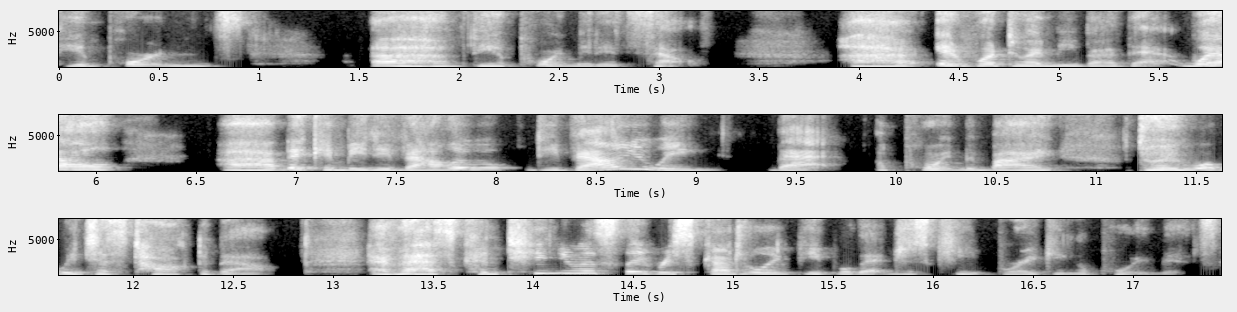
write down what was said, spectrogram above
the importance of the appointment itself. Uh, and what do I mean by that? Well, uh, they can be devalu- devaluing that appointment by doing what we just talked about. And that's continuously rescheduling people that just keep breaking appointments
